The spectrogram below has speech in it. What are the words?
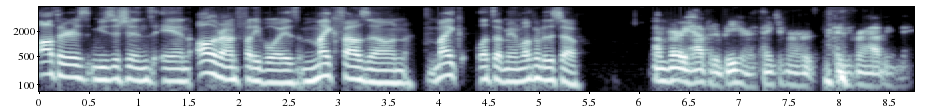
authors, musicians, and all around funny boys, Mike Falzone. Mike, what's up, man? Welcome to the show. I'm very happy to be here. Thank you for thank you for having me.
